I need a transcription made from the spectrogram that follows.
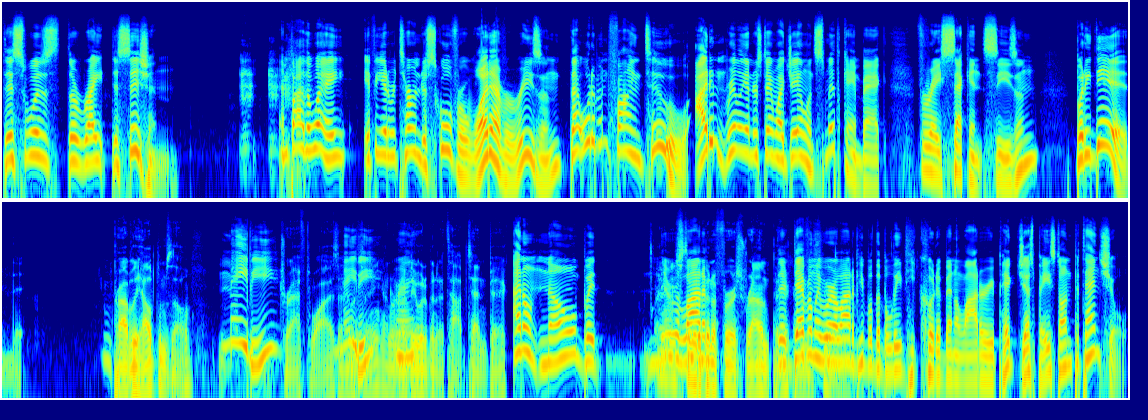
this was the right decision. And by the way, if he had returned to school for whatever reason, that would have been fine too. I didn't really understand why Jalen Smith came back for a second season, but he did. Probably helped himself Maybe. draft wise. Maybe, I, would think. I don't know if he would have been a top ten pick. I don't know, but there were a still lot of been a first round pick. there definitely were a lot of people that believed he could have been a lottery pick just based on potential.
